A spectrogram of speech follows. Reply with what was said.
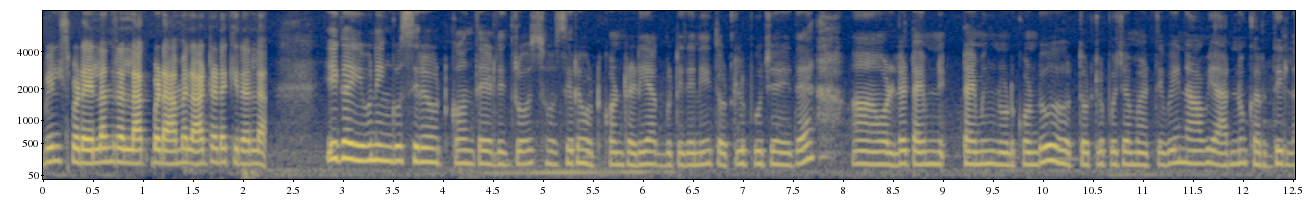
ಬೀಳ್ಸ್ಬೇಡ ಎಲ್ಲಂದ್ರೆ ಅಲ್ಲಿ ಹಾಕ್ಬೇಡ, ಆಮೇಲೆ ಆಟ ಆಡೋಕ್ಕಿರಲ್ಲ ಈಗ ಈವ್ನಿಂಗು ಸೀರೆ ಉಟ್ಕೊ ಅಂತ ಹೇಳಿದ್ರು. ಸೊ, ಸೀರೆ ಉಟ್ಕೊಂಡು ರೆಡಿ ಆಗಿಬಿಟ್ಟಿದ್ದೀನಿ. ತೊಟ್ಲು ಪೂಜೆ ಇದೆ. ಒಳ್ಳೆ ಟೈಮ್ ಟೈಮಿಂಗ್ ನೋಡಿಕೊಂಡು ತೊಟ್ಲು ಪೂಜೆ ಮಾಡ್ತೀವಿ. ನಾವು ಯಾರನ್ನೂ ಕರೆದಿಲ್ಲ.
